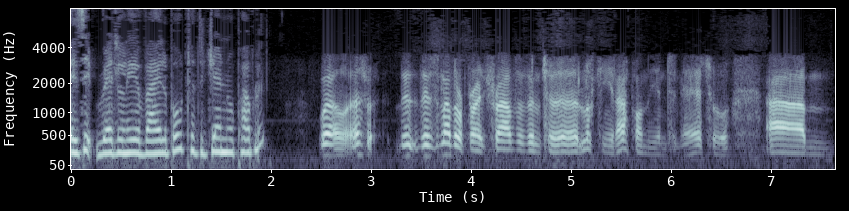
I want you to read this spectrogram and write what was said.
is it readily available to the general public? Well, there's another approach rather than to looking it up on the internet or um,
